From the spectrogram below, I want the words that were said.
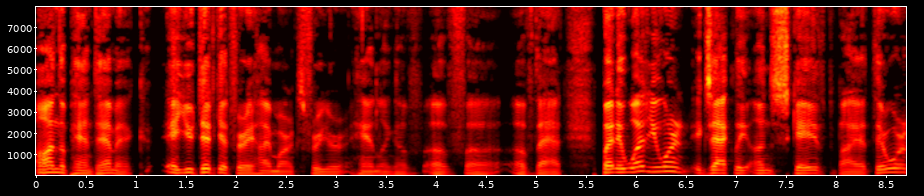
On the pandemic, you did get very high marks for your handling of of uh, of that, but it was you weren't exactly unscathed by it. There were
